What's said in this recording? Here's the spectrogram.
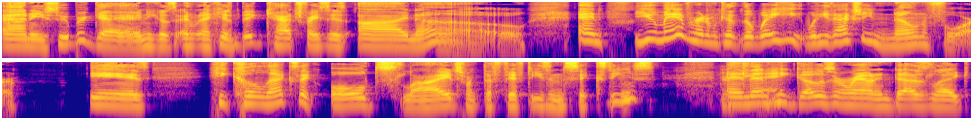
And he's super gay and he goes and like his big catchphrase is i know. And you may have heard him because the way he what he's actually known for is he collects like old slides from like the 50s and 60s and then he goes around and does like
